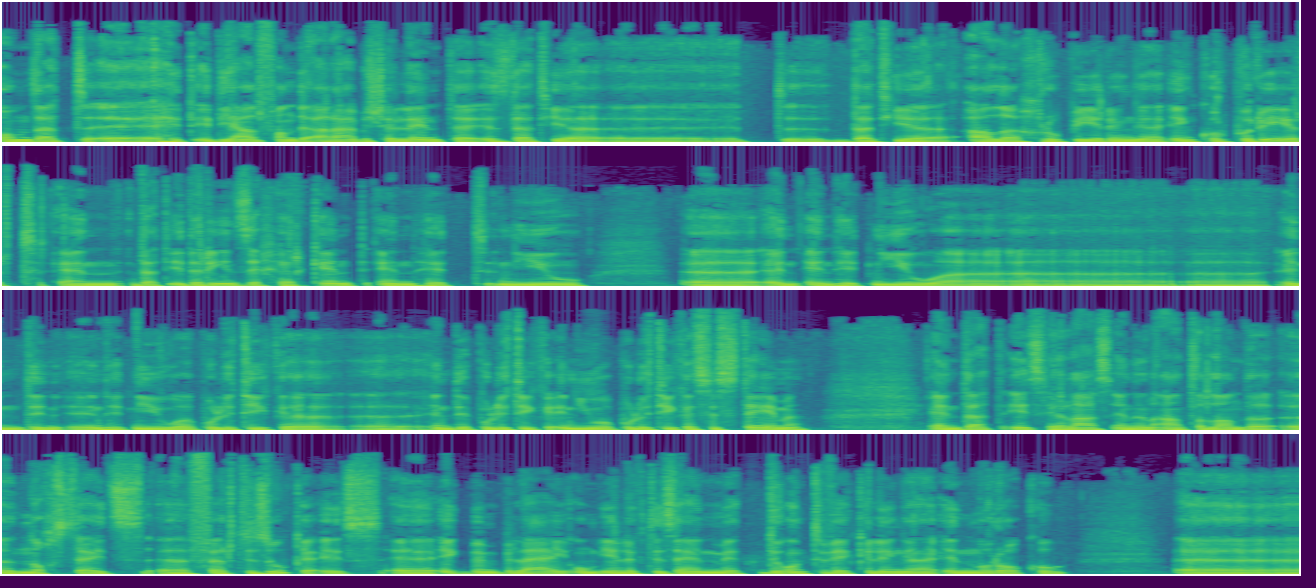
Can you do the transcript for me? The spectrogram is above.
Omdat uh, het ideaal van de Arabische lente is dat je, dat je alle groeperingen incorporeert. En dat iedereen zich herkent in het nieuw... Uh, in, het nieuwe, in, de, in het nieuwe politieke, in de politieke, in nieuwe politieke systemen. En dat is helaas in een aantal landen nog steeds ver te zoeken is. ik ben blij om eerlijk te zijn met de ontwikkelingen in Marokko. Eh,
